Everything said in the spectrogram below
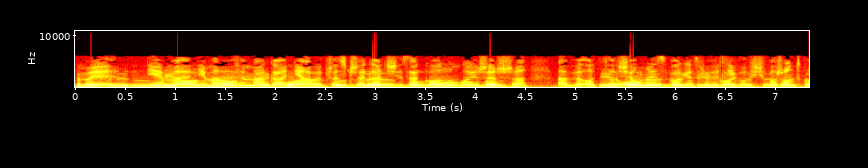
my nie, ma, nie mamy wymagania, aby przestrzegać zakonu Mojżesza, aby osiągnąć z Bogiem sprawiedliwość. W porządku?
